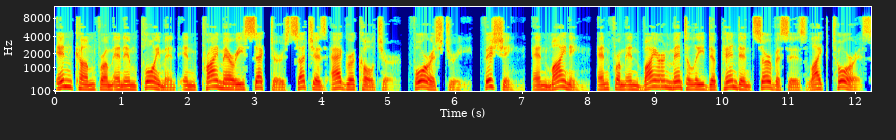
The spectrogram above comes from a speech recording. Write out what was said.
Income from and employment in primary sectors such as agriculture, forestry, fishing, and mining, and from environmentally dependent services like tourists,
